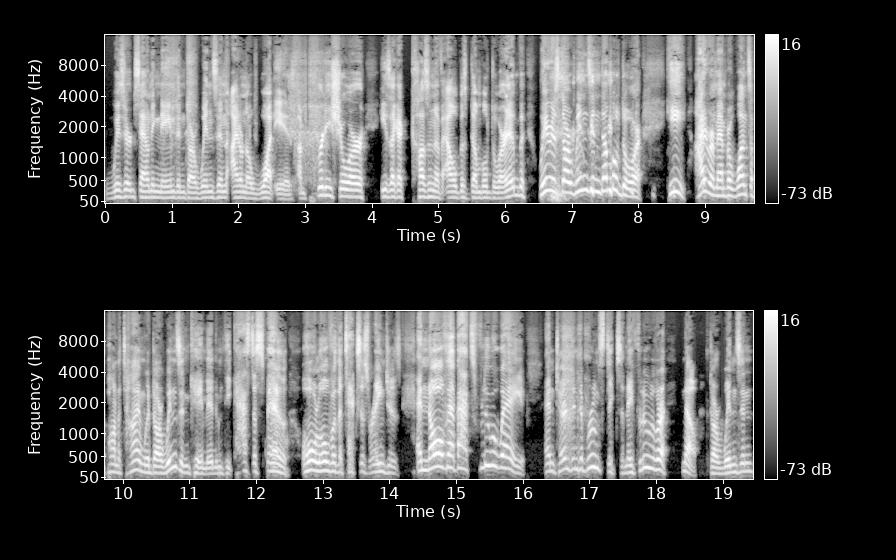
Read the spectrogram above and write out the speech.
wizard sounding name than Darwinzon, I don't know what is. I'm pretty sure he's like a cousin of Albus Dumbledore. Where is Darwinzon Dumbledore? He, I remember once upon a time when Darwinzon came in and he cast a spell all over the Texas Rangers, and all of their bats flew away and turned into broomsticks, and they flew. No, Darwinzon,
